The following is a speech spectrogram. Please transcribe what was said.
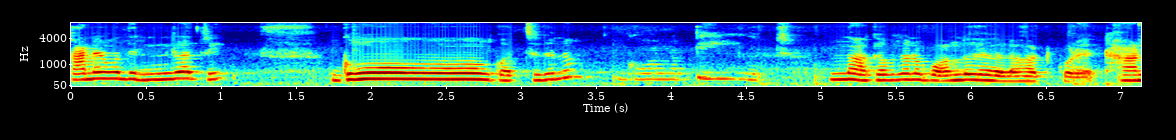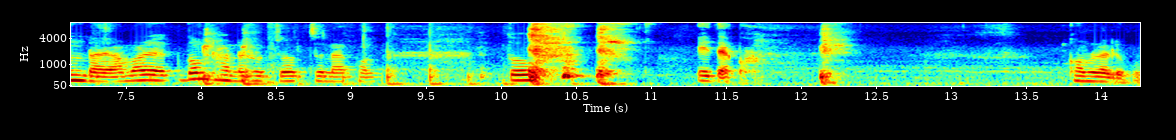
কানের মধ্যে নীলরাত্রি? গো করছে কেন? না কেমন যেন বন্ধ হয়ে গেলো হট করে। ঠান্ডায় আমার একদম ঠান্ডা সহ্য হচ্ছে না এখন। তো এই দেখো। কমলা লেবু।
